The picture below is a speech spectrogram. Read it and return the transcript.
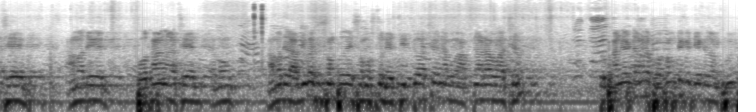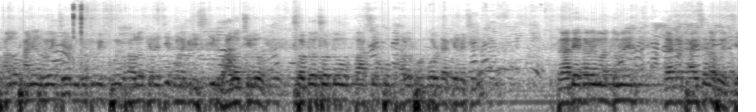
আছে আমাদের প্রধান আছেন এবং আমাদের আদিবাসী সম্প্রদায়ের সমস্ত নেতৃত্ব আছেন এবং আপনারাও আছেন। তো ফাইনালটা আমরা প্রথম থেকে দেখলাম। খুবই ভালো ফাইনাল হয়েছে। দুটো তুমি খুবই ভালো খেলেছে। অনেকের স্কিল ভালো ছিল। ছোট ছোট, পাশে খুব ভালো ফুটবলটা খেলেছিল। রাবেকারের মাধ্যমে খেলাটা ফাইসলা হয়েছে।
